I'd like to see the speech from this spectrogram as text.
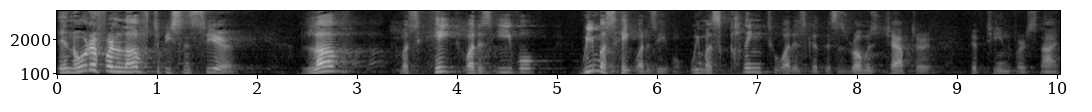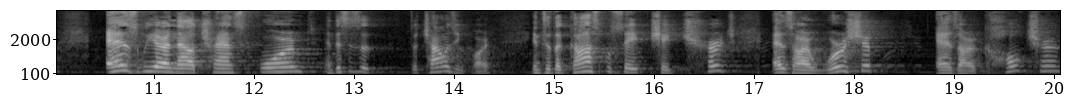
in order for love to be sincere, love must hate what is evil. We must hate what is evil. We must cling to what is good. This is Romans chapter 15, verse 9. As we are now transformed, and this is a, the challenging part, into the gospel shaped church, as our worship, as our culture,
